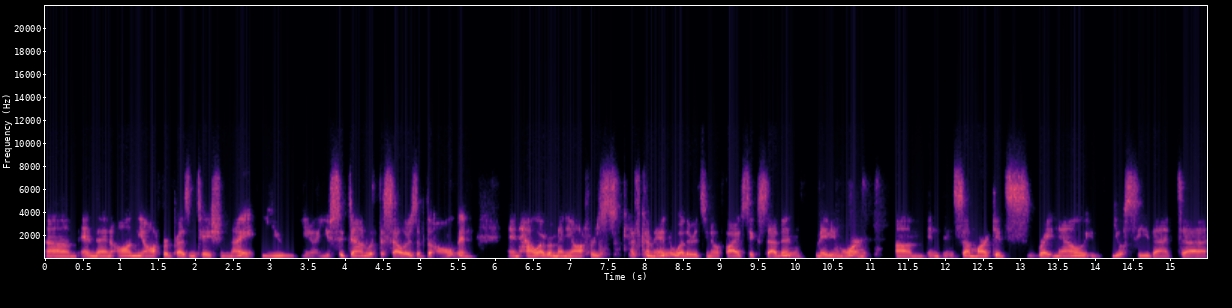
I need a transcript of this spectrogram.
Um, and then on the offer presentation night, you, you know, you sit down with the sellers of the home and, and however many offers have come in, whether it's, you know, five, six, seven, maybe more. Um, in, in some markets right now, you'll see that, uh,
